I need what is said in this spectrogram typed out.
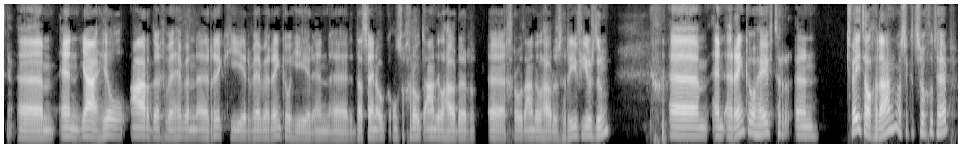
Ja. Ehm, en ja, heel aardig. We hebben eh, Rick hier, we hebben Renko hier. En eh, dat zijn ook onze groot, aandeelhouder, eh groot aandeelhouders reviews doen. Ehm, en Renko heeft er een tweetal gedaan, als ik het zo goed heb.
